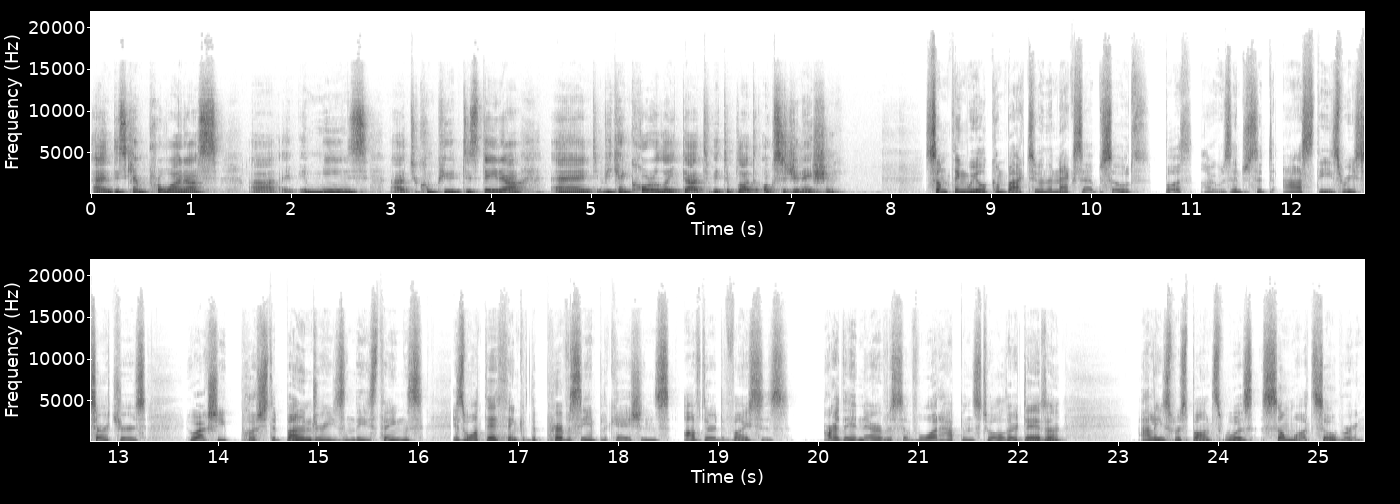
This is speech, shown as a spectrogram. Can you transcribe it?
and this can provide us uh, a, a means uh, to compute this data, and we can correlate that with the blood oxygenation. Something we'll come back to in the next episode, but I was interested to ask these researchers who actually push the boundaries on these things is what they think of the privacy implications of their devices. Are they nervous of what happens to all their data? Ali's response was somewhat sobering.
